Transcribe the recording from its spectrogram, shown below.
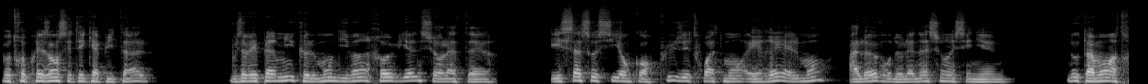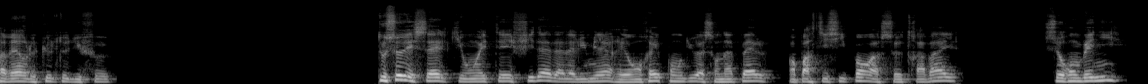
Votre présence était capitale. Vous avez permis que le monde divin revienne sur la terre et s'associe encore plus étroitement et réellement à l'œuvre de la nation essénienne, notamment à travers le culte du feu. Tous ceux et celles qui ont été fidèles à la lumière et ont répondu à son appel en participant à ce travail seront bénis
